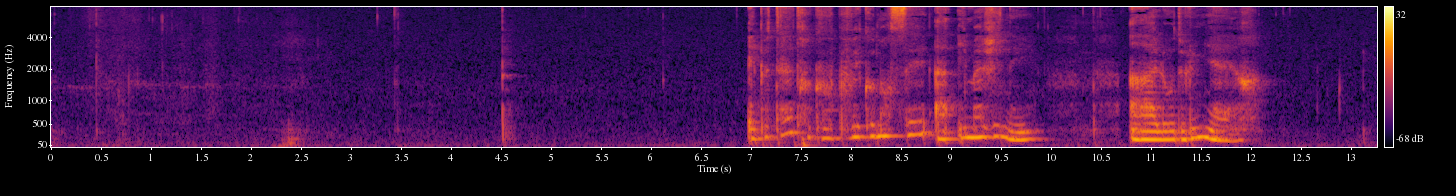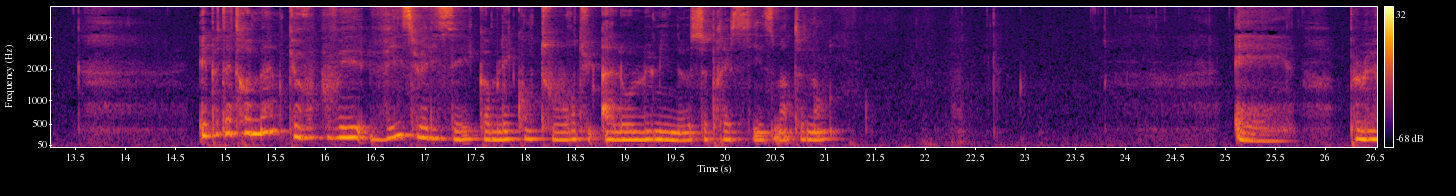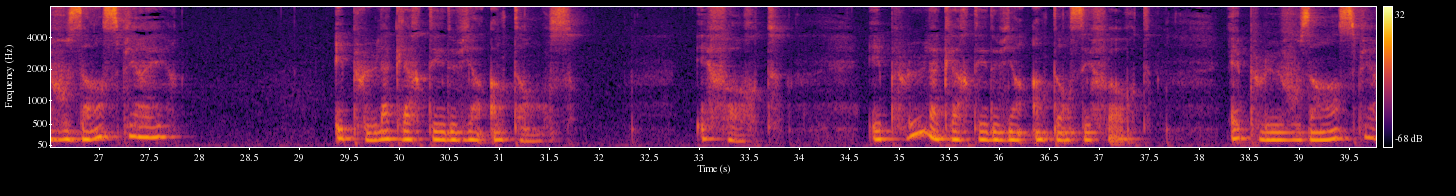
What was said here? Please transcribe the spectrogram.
Et peut-être que vous pouvez commencer à imaginer un halo de lumière. Et peut-être même que vous pouvez visualiser comme les contours du halo lumineux se précisent maintenant. Et plus vous inspirez, et plus la clarté devient intense et forte. Et plus la clarté devient intense et forte, et plus vous inspirez.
